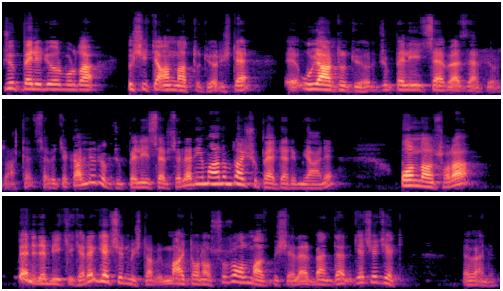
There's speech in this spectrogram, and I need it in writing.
Cübbeli diyor burada IŞİD'i anlattı diyor işte. E, uyardı diyor. Cübbeli'yi sevmezler diyor zaten. Sevecek halleri yok. Cübbeli'yi sevseler imanımdan şüphe ederim yani. Ondan sonra beni de bir iki kere geçirmiş tabii. Maydanozsuz olmaz bir şeyler benden geçecek. Efendim.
